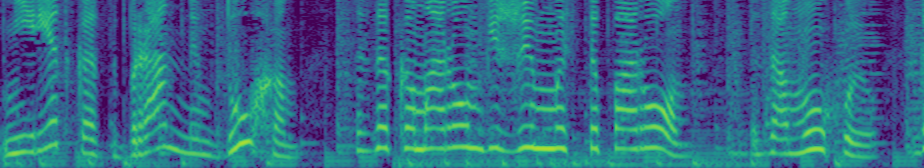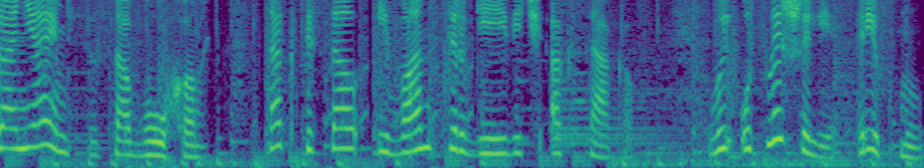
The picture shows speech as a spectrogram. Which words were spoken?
нередко с бранным духом за комаром бежим мы с топором, за мухою гоняемся с обухом. Так писал Иван Сергеевич Аксаков. Вы услышали рифму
